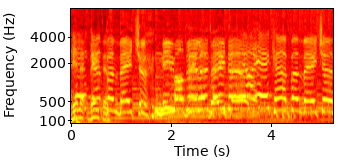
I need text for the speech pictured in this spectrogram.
willen weten. een weetje, niemand wil het weten. Ja, ik heb een weetje.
